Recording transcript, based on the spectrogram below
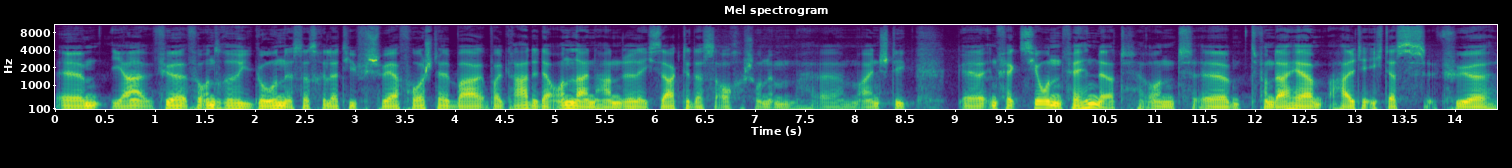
Ähm, ja, für, für unsere Region ist das relativ schwer vorstellbar, weil gerade der Onlinehandel, ich sagte das auch schon im ähm, Einstieg, äh, Infektionen verhindert. Und äh, von daher halte ich das für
